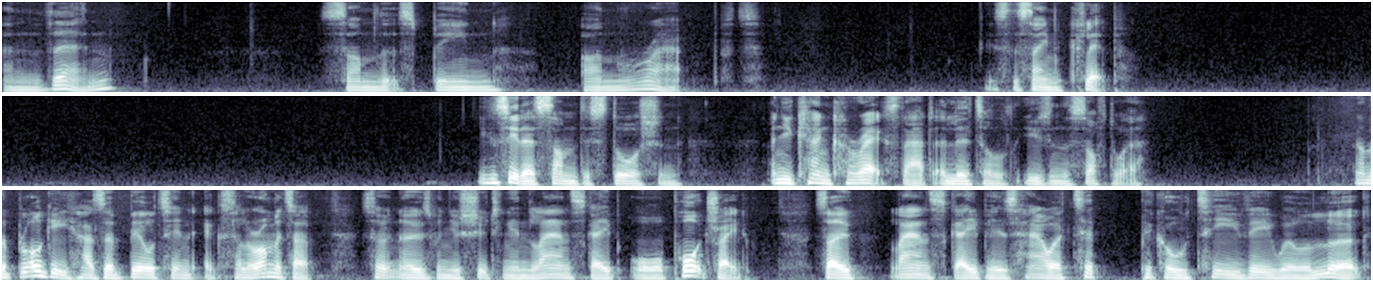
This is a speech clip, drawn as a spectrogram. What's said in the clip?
And then some that's been unwrapped. It's the same clip. You can see there's some distortion and you can correct that a little using the software. Now the Bloggie has a built-in accelerometer, so it knows when you're shooting in landscape or portrait. So landscape is how a typical TV will look,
